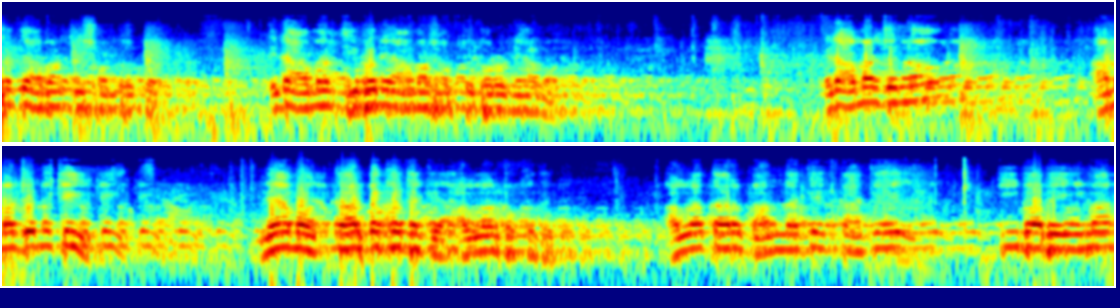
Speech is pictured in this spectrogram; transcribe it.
সাথে আমার যে সম্পর্ক, এটা আমার জীবনে আমার সবচেয়ে বড় নিয়ামত। এটা আমার জন্য আমার জন্য কি? নিয়ামত কার পক্ষ থেকে? আল্লাহর পক্ষ থেকে। আল্লাহ তার বান্দাকে কাকে কীভাবে ইমান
